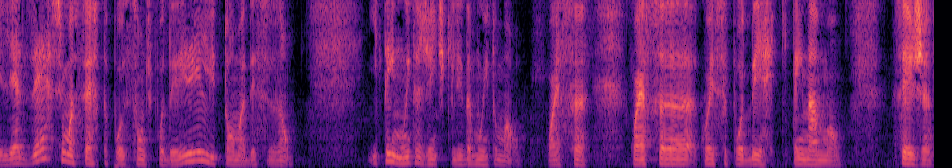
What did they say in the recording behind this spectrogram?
ele exerce uma certa posição de poder, ele toma a decisão. E tem muita gente que lida muito mal com essa, com essa, com esse poder que tem na mão, seja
